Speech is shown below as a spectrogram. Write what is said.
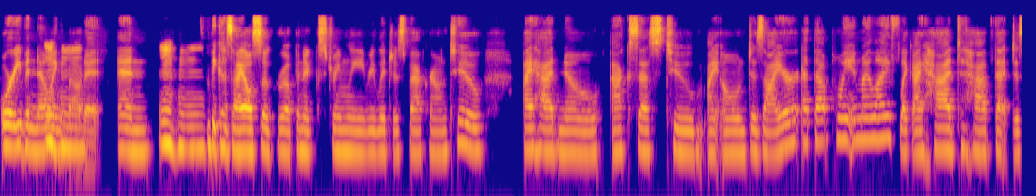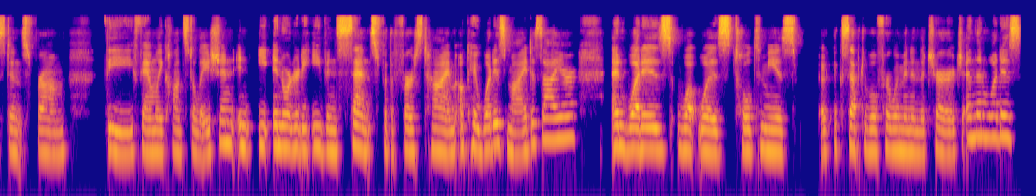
or even knowing mm-hmm. about it and mm-hmm. because I also grew up in an extremely religious background too, I had no access to my own desire at that point in my life. Like I had to have that distance from the family constellation in in order to even sense for the first time okay what is my desire and what is what was told to me is acceptable for women in the church and then what is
